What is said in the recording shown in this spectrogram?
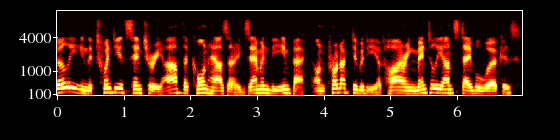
Early in the 20th century Arthur Kornhauser examined the impact on productivity of hiring mentally unstable workers.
